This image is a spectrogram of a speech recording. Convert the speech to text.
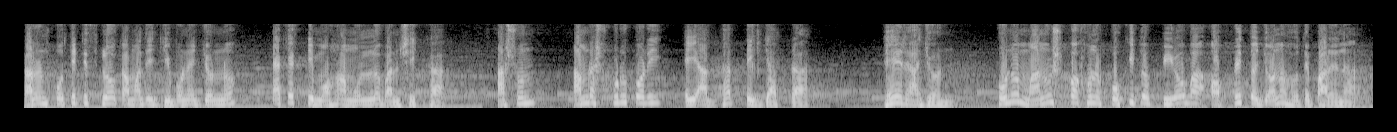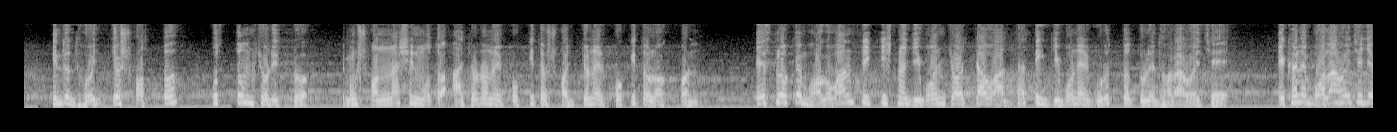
কারণ প্রতিটি শ্লোক আমাদের জীবনের জন্য এক একটি মহামূল্যবান শিক্ষা। আসুন, আমরা শুরু করি এই আধ্যাত্মিক যাত্রা। হে রাজন, কোনো মানুষ কখনো প্রকৃত প্রিয় বা অপ্রীত জন হতে পারে না, কিন্তু ধৈর্য সত্য, উত্তম চরিত্র। এবং সন্ন্যাসীর মতো আচরণের প্রকৃত সজ্জনের প্রকৃত লক্ষণ। এ শ্লোকে ভগবান শ্রীকৃষ্ণ জীবন চর্চা ও আধ্যাত্মিক জীবনের গুরুত্ব তুলে ধরা হয়েছে। এখানে বলা হয়েছে যে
